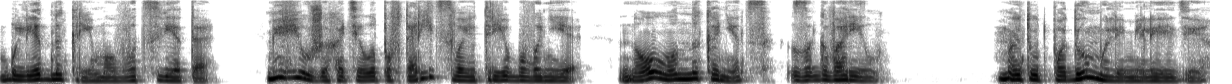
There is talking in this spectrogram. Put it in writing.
бледно-кремового цвета. Мюри уже хотела повторить свое требование, но он, наконец, заговорил. «Мы тут подумали, миледи,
